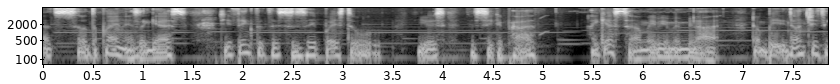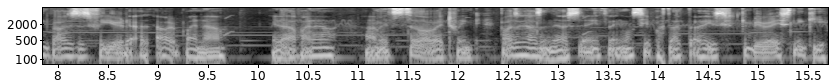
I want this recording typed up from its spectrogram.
That's what the plan is, I guess. Do you think that this is a place to use the secret path? I guess so. Maybe, maybe not. Don't be. Don't you think Bowser's figured it out by now? It out by now. Um, it's still alright, Twink. Bowser hasn't noticed anything. We'll see about that though. He's can be very sneaky.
